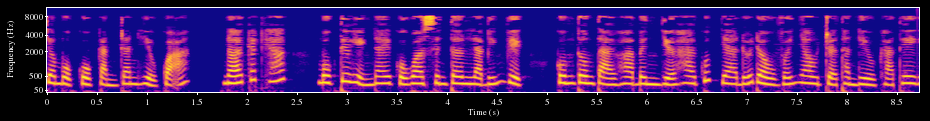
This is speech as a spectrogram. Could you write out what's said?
cho một cuộc cạnh tranh hiệu quả. Nói cách khác, mục tiêu hiện nay của Washington là biến việc cùng tồn tại hòa bình giữa hai quốc gia đối đầu với nhau trở thành điều khả thi.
